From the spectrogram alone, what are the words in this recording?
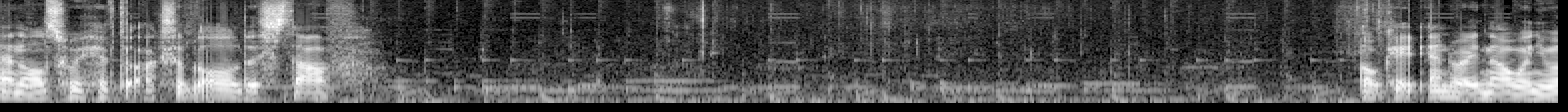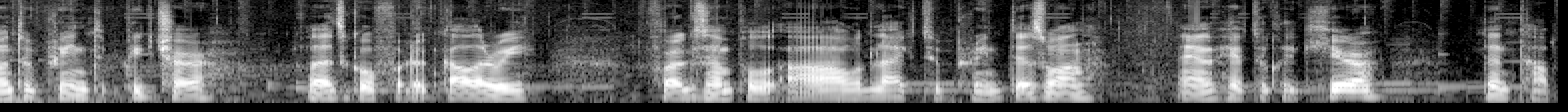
And also we have to accept all this stuff okay and right now when you want to print picture let's go for the gallery. For example I would like to print this one and we have to click here then tap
